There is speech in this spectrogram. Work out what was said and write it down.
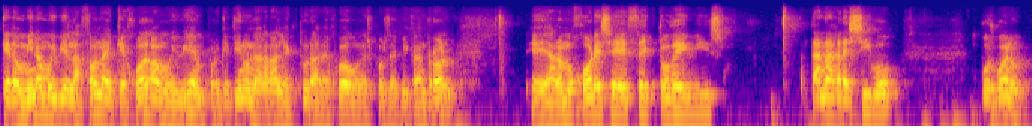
que domina muy bien la zona y que juega muy bien, porque tiene una gran lectura de juego después de pick and roll, eh, a lo mejor ese efecto Davis tan agresivo, pues bueno,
